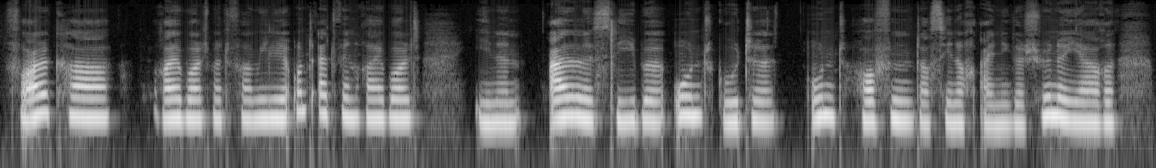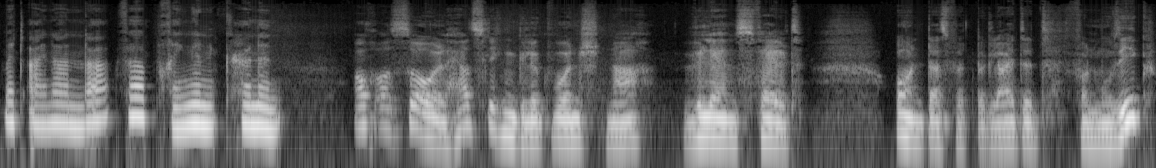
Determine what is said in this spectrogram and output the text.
Volker Reibold mit Familie und Edwin Reibold Ihnen alles Liebe und Gute und hoffen, dass Sie noch einige schöne Jahre miteinander verbringen können. Auch aus Seoul herzlichen Glückwunsch nach Wilhelmsfeld. Und das wird begleitet von Musik.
